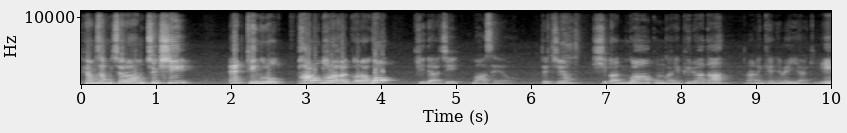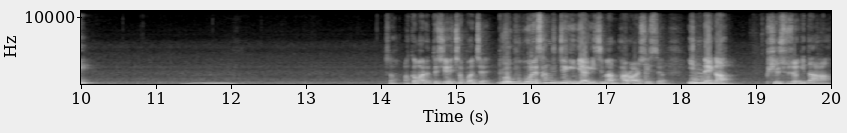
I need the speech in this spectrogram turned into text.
평상처럼 즉시 액팅으로 바로 돌아갈 거라고 기대하지 마세요. 됐지요? 시간과 공간이 필요하다라는 개념의 이야기. 음. 자, 아까 말했듯이 첫 번째, 이 부분의 상징적인 이야기지만 바로 알 수 있어요. 인내가 필수적이다.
